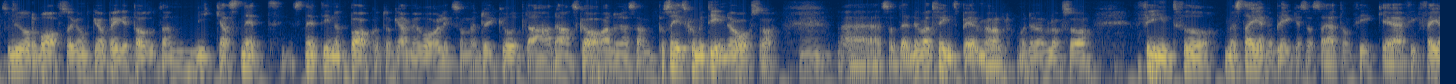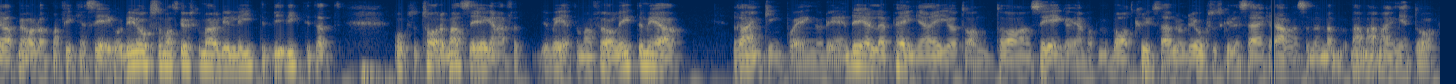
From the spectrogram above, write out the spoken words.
som gör det bra. Försöker inte gå på eget håll utan nickar snett, snett inåt bakåt och Gamero liksom dyker upp där, där han ska. Han hade nästan precis kommit in då också. Mm. Uh, så det, det, var ett fint spelmål och det var väl också fint för Mestalla-publiken så att säga att de fick, uh, fick fira ett mål och att man fick en seger. Och det är också, man ska komma ihåg, det är lite viktigt att också ta de här segrarna för jag vet att man får lite mer rankingpoäng och det är en del pengar i att ta, ta en seger jämfört med bara ett kryss även om det också skulle säkra avancemanget och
